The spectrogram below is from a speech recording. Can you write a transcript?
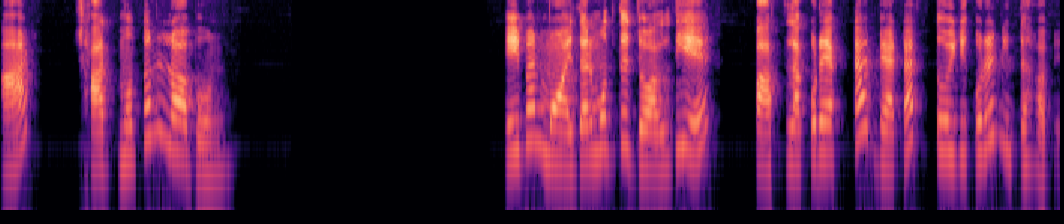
আর স্বাদ মতন লবণ। এইবার ময়দার মধ্যে জল দিয়ে পাতলা করে একটা ব্যাটার তৈরি করে নিতে হবে।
